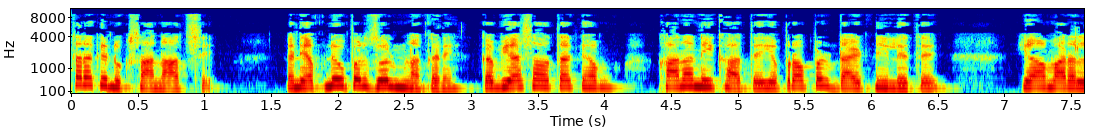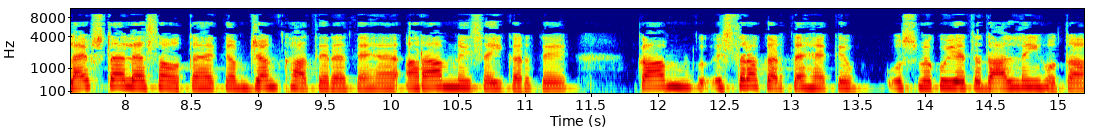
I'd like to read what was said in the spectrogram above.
طرح کے نقصانات سے۔ یعنی اپنے اوپر ظلم نہ کریں۔ کبھی ایسا ہوتا ہے کہ ہم کھانا نہیں کھاتے یا پراپر ڈائٹ نہیں لیتے، یا ہمارا لائف اسٹائل ایسا ہوتا ہے کہ ہم جنک کھاتے رہتے ہیں، آرام نہیں صحیح کرتے، کام اس طرح کرتے ہیں کہ اس میں کوئی اعتدال نہیں ہوتا۔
